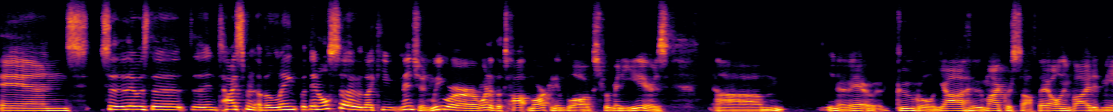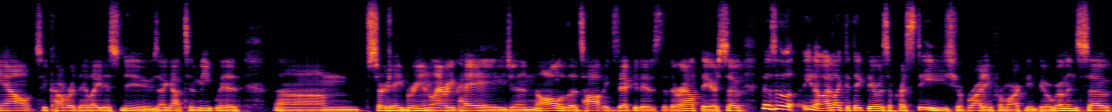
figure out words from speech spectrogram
And so there was the, the enticement of a link, but then also, like you mentioned, we were one of the top marketing blogs for many years. Um, you know, Google, Yahoo, Microsoft, they all invited me out to cover their latest news. I got to meet with um, Sergey Brin, Larry Page, and all of the top executives that are out there. So there's a, you know, I'd like to think there was a prestige of writing for Marketing Pilgrim. And so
